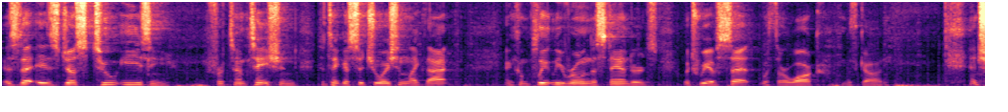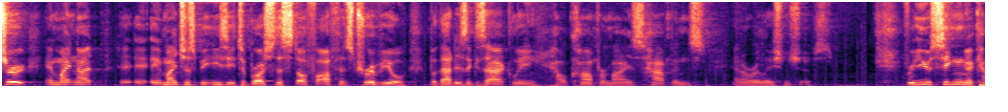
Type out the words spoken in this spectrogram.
is that it's just too easy for temptation to take a situation like that and completely ruin the standards which we have set with our walk with God. And sure, it might not it might just be easy to brush this stuff off as trivial, but that is exactly how compromise happens in our relationships. For you seeking ac-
